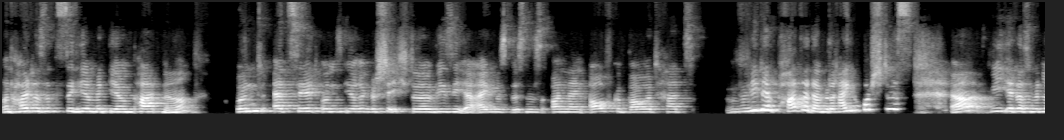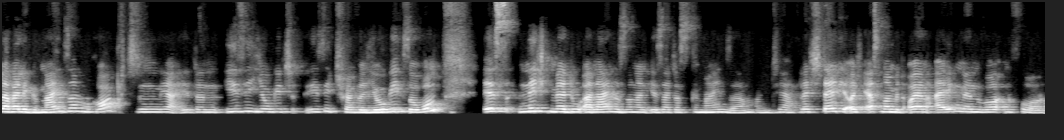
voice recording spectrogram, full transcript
Und heute sitzt sie hier mit ihrem Partner und erzählt uns ihre Geschichte, wie sie ihr eigenes Business online aufgebaut hat, wie der Partner damit reingerutscht ist, ja, wie ihr das mittlerweile gemeinsam rockt, ja, dann Easy Yogi, Easy Travel Yogi, so rum, ist nicht mehr du alleine, sondern ihr seid das gemeinsam. Und ja, vielleicht stellt ihr euch erstmal mit euren eigenen Worten vor.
